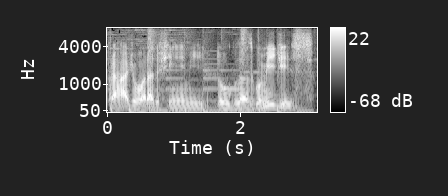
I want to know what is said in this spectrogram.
para a Rádio Alvorada FM Douglas Gomides.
